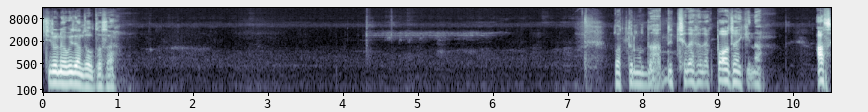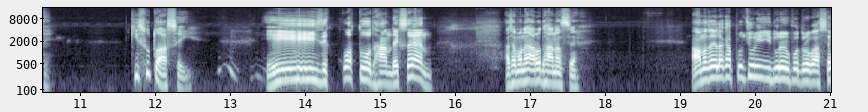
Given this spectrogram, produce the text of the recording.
চিরুনি অভিযান চলতেছে। গর্তের মধ্যে হাত দিচ্ছে, দেখা যাক পাওয়া যায় কিনা। আছে। কিছু তো আছেই। এই যে কত ধান, দেখছেন? আচ্ছা মনে হয় আরও ধান আছে। আমাদের এলাকা প্রচুর ইঁদুরের উপদ্রব আছে।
